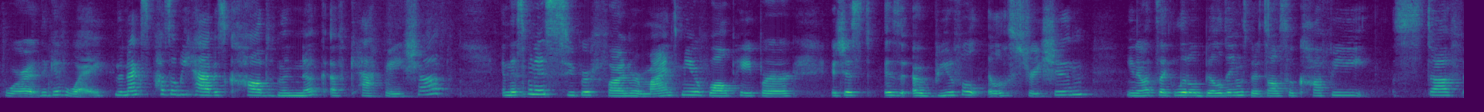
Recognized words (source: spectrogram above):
for the giveaway. The next puzzle we have is called The Nook of Cafe Shop. And this one is super fun, reminds me of wallpaper. It just is a beautiful illustration. You know, it's like little buildings, but it's also coffee stuff.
